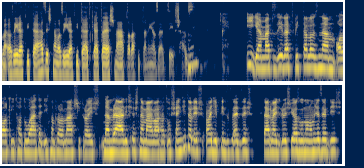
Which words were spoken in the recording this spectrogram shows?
az életvitelhez, és nem az életvitelt kell teljesen átalakítani az edzéshez. Mm. Igen, mert az életvitel az nem alakítható át egyik napról a másikra, és nem reális, és nem elvárható senkitől, és egyébként az edzés terveidről is azt gondolom, hogy azért is,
